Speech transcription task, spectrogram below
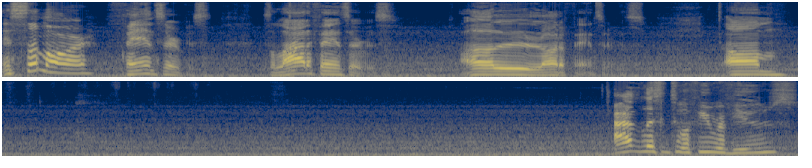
and some are fan service. It's a lot of fan service. A lot of fan service. Um, I've listened to a few reviews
